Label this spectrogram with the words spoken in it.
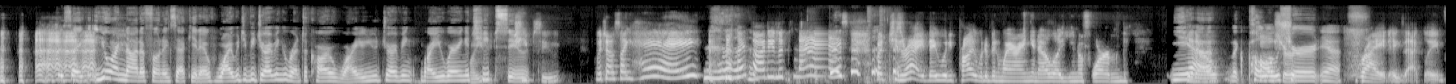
It's like, you are not a phone executive. Why would you be driving a rental car? Why are you driving? Why are you wearing a Why you- cheap suit? Cheap suit. Which I was like, hey, I thought he looked nice. But she's right. They would he probably would have been wearing, you know, a uniformed. yeah, know, like polo shirt. shirt. Yeah, Right, exactly.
